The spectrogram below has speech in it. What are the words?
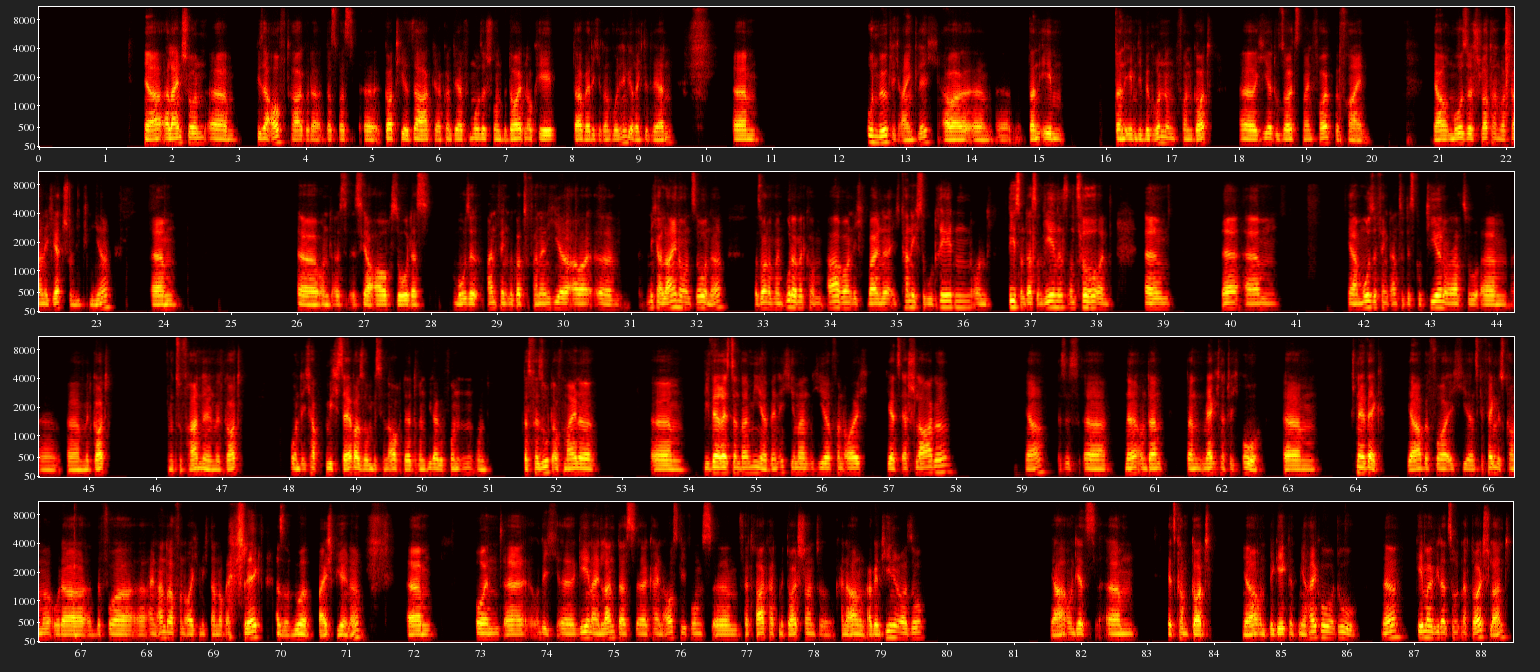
Ja, allein schon ähm, dieser Auftrag oder das, was äh, Gott hier sagt, ja, könnte ja für Mose schon bedeuten, okay, da werde ich dann wohl hingerichtet werden. Ähm, unmöglich eigentlich, aber ähm, äh, dann, eben, dann eben die Begründung von Gott, äh, hier, du sollst mein Volk befreien. Ja, und Mose schlottern wahrscheinlich jetzt schon die Knie. Ähm, äh, und es ist ja auch so, dass Mose anfängt mit Gott zu verhandeln, hier, aber äh, nicht alleine und so, ne? Da soll noch mein Bruder mitkommen, Aaron, ich, weil ne, ich kann nicht so gut reden und dies und das und jenes und so. Und ähm, äh, ähm, ja, Mose fängt an zu diskutieren oder zu, ähm, äh, äh, mit Gott und zu verhandeln mit Gott. Und ich habe mich selber so ein bisschen auch da drin wiedergefunden und das versucht auf meine, ähm, wie wäre es denn bei mir, wenn ich jemanden hier von euch jetzt erschlage? Ja, es ist, äh, ne, und dann dann merke ich natürlich, oh, ähm, schnell weg, ja, bevor ich hier ins Gefängnis komme oder bevor äh, ein anderer von euch mich dann noch erschlägt. Also nur Beispiel, ne? Ähm, und, äh, und ich äh, gehe in ein Land, das äh, keinen Auslieferungsvertrag hat mit Deutschland, äh, keine Ahnung, Argentinien oder so. Ja, und jetzt ähm, jetzt kommt Gott, ja, und begegnet mir, Heiko, du, ne, geh mal wieder zurück nach Deutschland.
